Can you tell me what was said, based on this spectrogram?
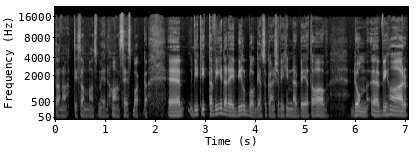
Naturväktarna tillsammans med Hans Hesbacka. Eh, Vi tittar vidare i bildbloggen så kanske vi hinner beta av dem. Eh, Vi har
